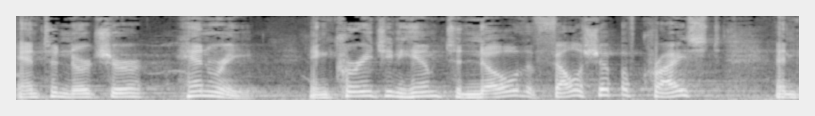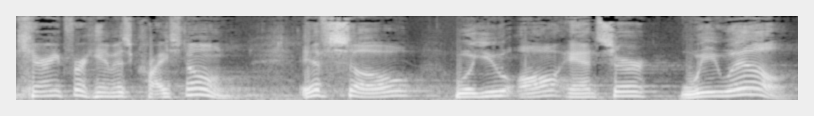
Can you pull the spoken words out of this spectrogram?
and to nurture Henry, encouraging him to know the fellowship of Christ and caring for him as Christ's own? If so, will you all answer, We will?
